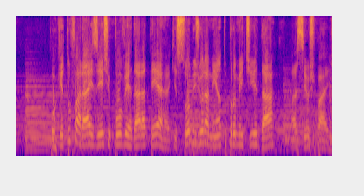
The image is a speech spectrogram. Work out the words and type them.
porque tu farás este povo herdar a terra que, sob juramento, prometi dar a seus pais.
